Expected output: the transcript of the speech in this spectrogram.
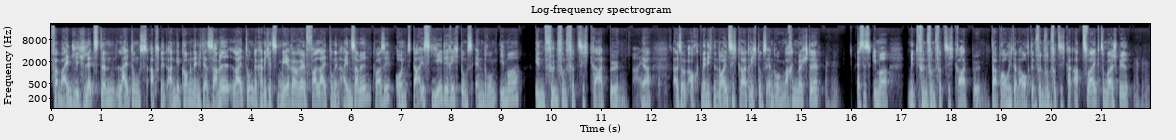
vermeintlich letzten Leitungsabschnitt angekommen, nämlich der Sammelleitung. Da kann ich jetzt mehrere Fallleitungen einsammeln quasi. Und da ist jede Richtungsänderung immer in 45 Grad Bögen. Ah, ja, ja? Also auch wenn ich eine 90 Grad Richtungsänderung machen möchte, mhm. Es ist immer mit 45 Grad Bögen. Da brauche ich dann auch den 45 Grad Abzweig zum Beispiel, mhm.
